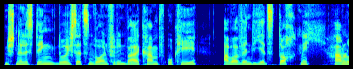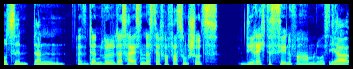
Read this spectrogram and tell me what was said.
ein schnelles Ding durchsetzen wollen für den Wahlkampf, okay, aber wenn die jetzt doch nicht harmlos sind, dann. Also dann würde das heißen, dass der Verfassungsschutz die rechte Szene verharmlost? Ja,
